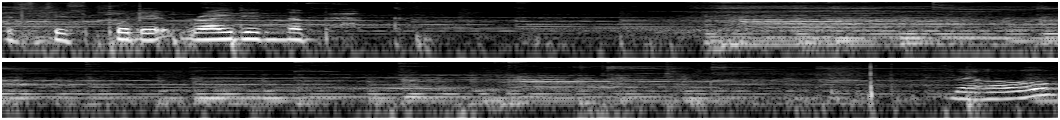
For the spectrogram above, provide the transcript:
Let's just put it right in the back. So,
